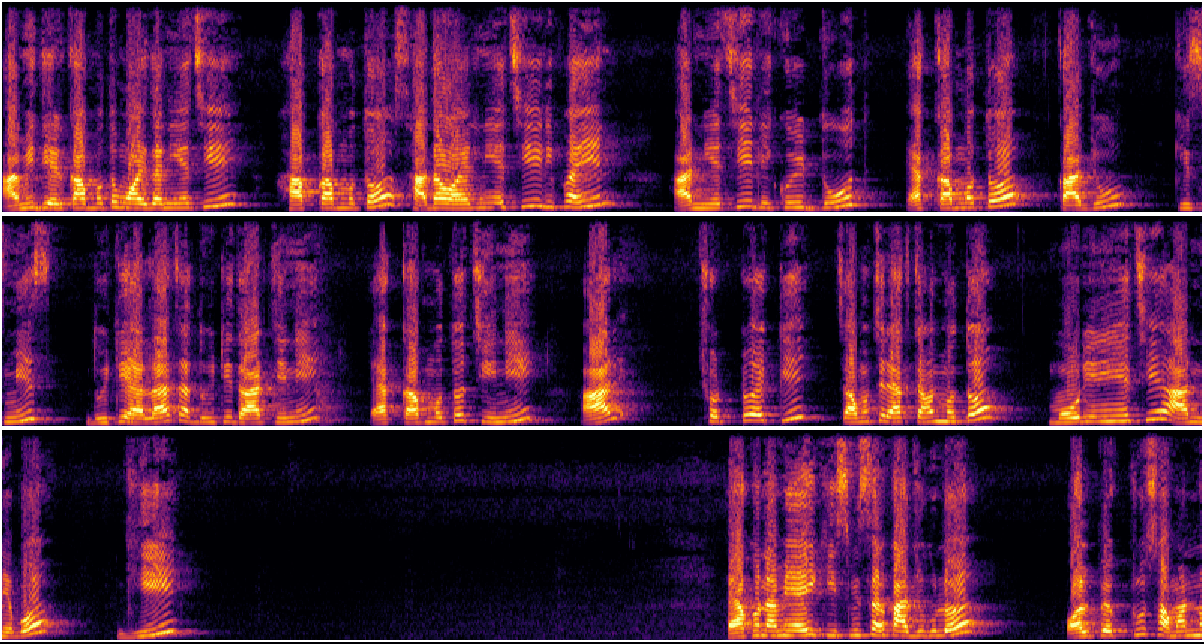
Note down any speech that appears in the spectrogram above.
আমি দেড় কাপ মতো ময়দা নিয়েছি, হাফ কাপ মতো সাদা অয়েল নিয়েছি রিফাইন, আর নিয়েছি লিকুইড দুধ এক কাপ মতো কাজু, কিশমিশ, দুইটি এলাচ আর দুইটি দারচিনি, এক কাপ মতো চিনি আর ছোট্ট একটি চামচের এক চামচ মতো মৌরি নিয়েছি আর নেব ঘি। এখন আমি এই কিশমিশ আর কাজুগুলো অল্প একটু সামান্য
